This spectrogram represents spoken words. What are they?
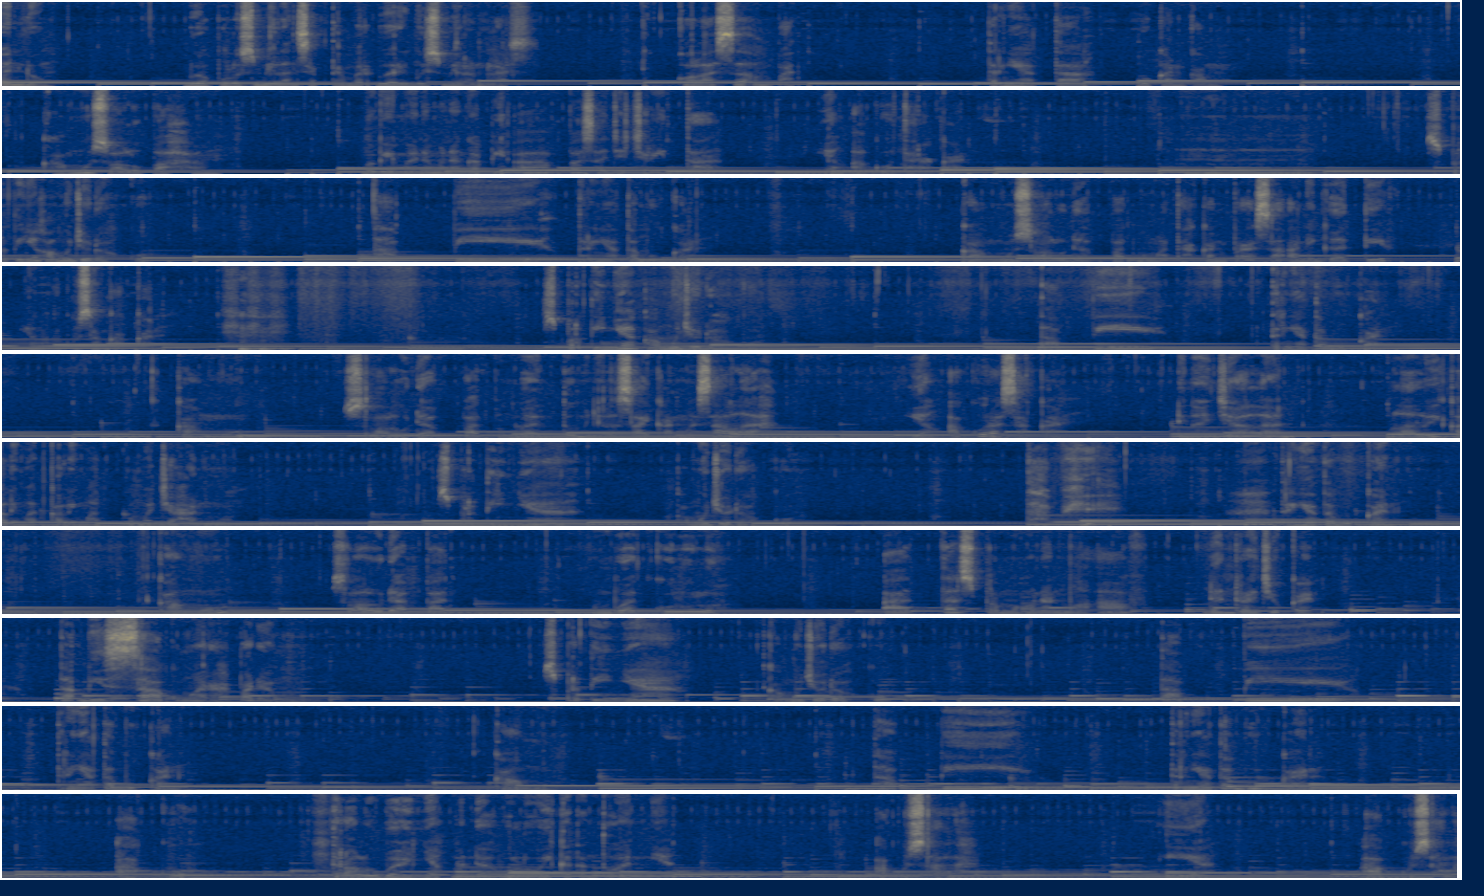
29 September 2019 Kolase 4 Ternyata bukan kamu. Kamu selalu paham Bagaimana menanggapi apa saja cerita yang aku utarakan. Hmm, Sepertinya kamu jodohku perasaan negatif yang aku sangkakan. Sepertinya kamu jodohku. Tapi ternyata bukan. Kamu selalu dapat membantu menyelesaikan masalah yang aku rasakan dengan jalan melalui kalimat-kalimat pemecahanmu. Sepertinya kamu jodohku. Membuatku luluh atas permohonan maaf dan rajukan. Tak bisa aku marah padamu. Sepertinya kamu jodohku. Tapi ternyata bukan kamu. banyak mendahului ketentuannya. Aku salah. Iya, aku salah.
